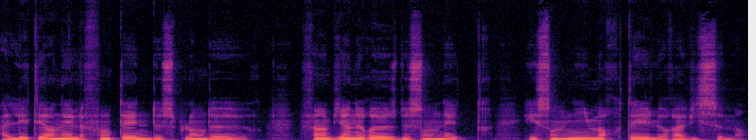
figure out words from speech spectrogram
à l'éternelle fontaine de splendeur, fin bienheureuse de son être et son immortel ravissement.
